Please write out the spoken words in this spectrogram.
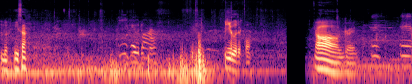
Beautiful. Isa. Beautiful. Beautiful. Oh, great. Tiene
